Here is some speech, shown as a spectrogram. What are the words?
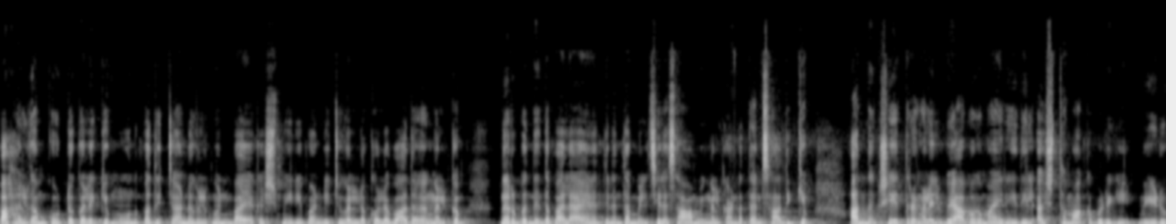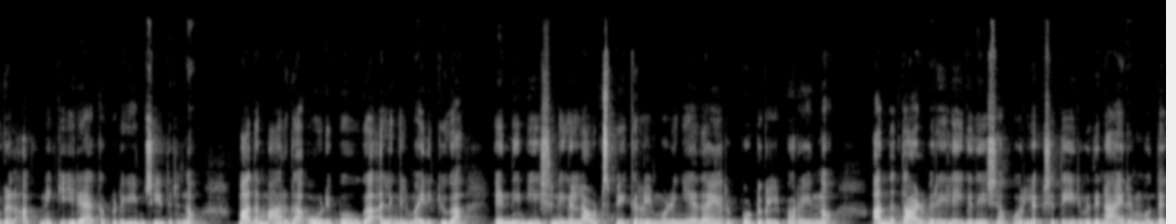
പഹൽഗാം കൂട്ടക്കൊലയ്ക്കും മൂന്ന് പതിറ്റാണ്ടുകൾക്ക് മുൻപായ കശ്മീരി പണ്ഡിറ്റുകളുടെ കൊലപാതകങ്ങൾക്കും നിർബന്ധിത പലായനത്തിനും തമ്മിൽ ചില സാമ്യങ്ങൾ കണ്ടെത്താൻ സാധിക്കും. അന്ന് ക്ഷേത്രങ്ങളിൽ വ്യാപകമായ രീതിയിൽ അശുദ്ധമാക്കപ്പെടുകയും വീടുകൾ അഗ്നിക്ക് ഇരയാക്കപ്പെടുകയും ചെയ്തിരുന്നു. മതം മാറുക ഓടിപ്പോവുക അല്ലെങ്കിൽ മരിക്കുക എന്നീ ഭീഷണികൾ ലൗഡ് സ്പീക്കറിൽ മുഴങ്ങിയതായി റിപ്പോർട്ടുകളിൽ പറയുന്നു. അന്ന് താഴ്വരയിൽ ഏകദേശം ഒരു ലക്ഷത്തി ഇരുപതിനായിരം മുതൽ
